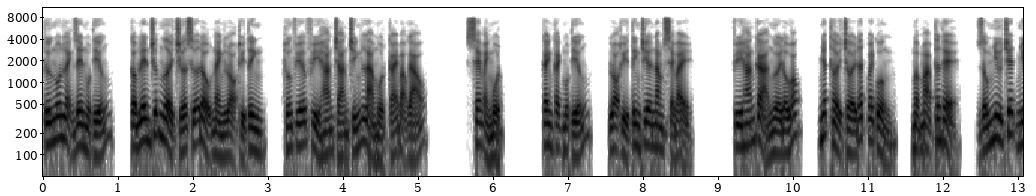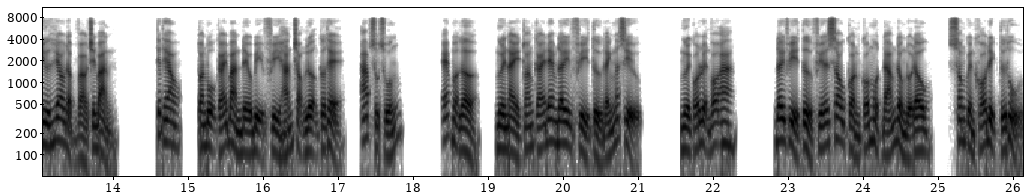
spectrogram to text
Từ ngôn lạnh rên một tiếng cầm lên trước người chứa sữa đậu nành lọ thủy tinh, hướng phía phì hán chán chính là một cái bạo gáo. Xem ảnh một. Canh cạch một tiếng, lọ thủy tinh chia năm xẻ bảy. Phì hán cả người đầu góc nhất thời trời đất quay cuồng, mập mạp thân thể, giống như chết như heo đập vào trên bàn. Tiếp theo, toàn bộ cái bàn đều bị phì hán trọng lượng cơ thể, áp sụt xuống. Fml người này thoáng cái đem đây phì tử đánh mất xỉu. Người có luyện võ a. Đây phỉ tử phía sau còn có một đám đồng đội đâu, song quyền khó địch tứ thủ,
